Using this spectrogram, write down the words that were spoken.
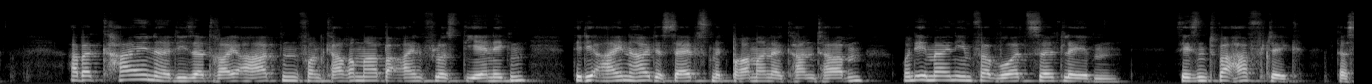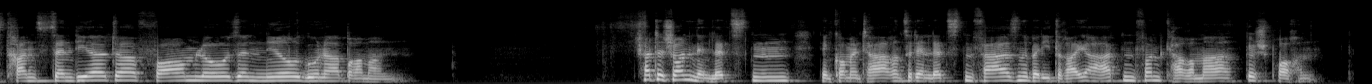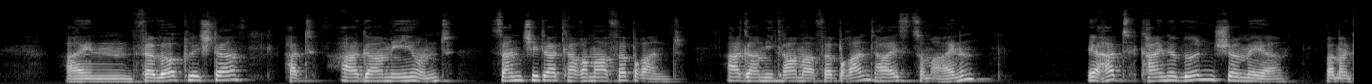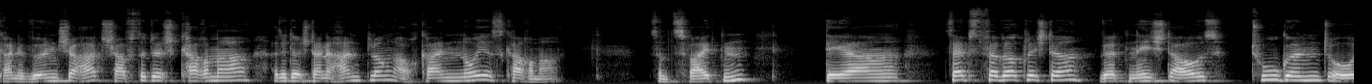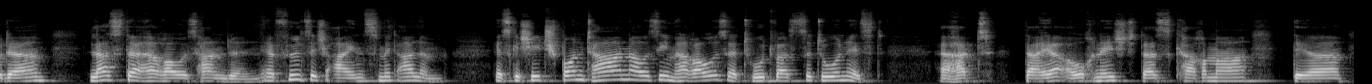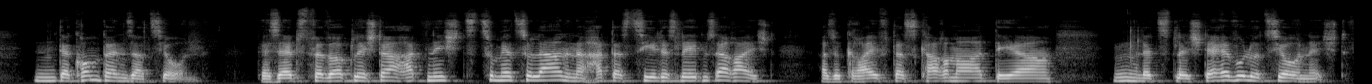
Aber keine dieser drei Arten von Karma beeinflusst diejenigen, die die Einheit des Selbst mit Brahman erkannt haben und immer in ihm verwurzelt leben. Sie sind wahrhaftig das transzendierte, formlose Nirguna Brahman. Ich hatte schon in den letzten, den Kommentaren zu den letzten Phasen über die drei Arten von Karma gesprochen. Ein Verwirklichter hat Agami und Sanchita Karma verbrannt. Agami Karma verbrannt heißt zum einen, er hat keine Wünsche mehr. Weil man keine Wünsche hat, schaffst du durch Karma, also durch deine Handlung, auch kein neues Karma. Zum Zweiten, der Selbstverwirklichte wird nicht aus Tugend oder Laster heraus handeln. Er fühlt sich eins mit allem. Es geschieht spontan aus ihm heraus, er tut, was zu tun ist. Er hat daher auch nicht das Karma der, der Kompensation. Der Selbstverwirklichte hat nichts zu mehr zu lernen, er hat das Ziel des Lebens erreicht. Also greift das Karma der hm, letztlich der Evolution nicht.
